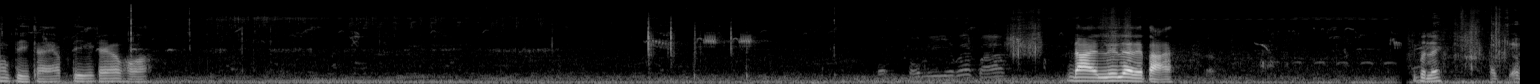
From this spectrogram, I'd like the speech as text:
ต้องตีไกลครับ ตีไกลก็พอได้เรื่อยๆเลยป่าเปิดเลย เอาเอา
